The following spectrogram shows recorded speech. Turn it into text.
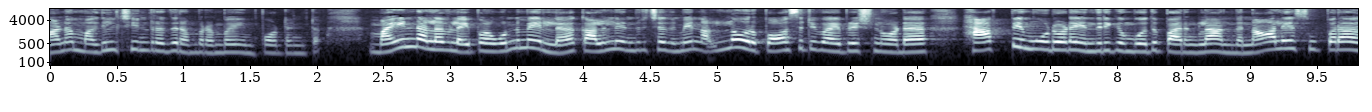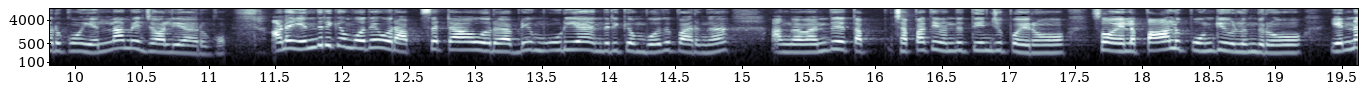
மன மகிழ்ச்சின்றது ரொம்ப ரொம்ப இம்பார்ட்டண்ட்டு மைண்ட் அளவில் இப்போ ஒன்றுமே இல்லை. காலையில் எந்திரிச்சதுமே நல்ல ஒரு பாசிட்டிவ் வைப்ரேஷனோட ஹாப்பி மூடோட எந்திரிக்கும் போது பாருங்களேன் அந்த நாளே சூப்பராக இருக்கும். எல்லாமே ஜாலியாக இருக்கும். ஆனால் எந்திரிக்கும் போதே ஒரு அப்செட்டாக ஒரு அப்படியே மூடியாக எந்திரிக்கும் போது பாருங்கள் அங்கே வந்து தப் சப்பாத்தி வந்து தீஞ்சு போயிடும் ஸோ இல்லை பால் பொங்கி விழுந்துடும் என்ன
